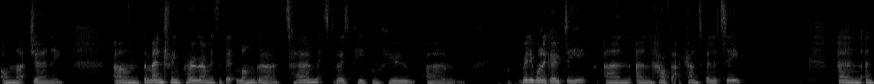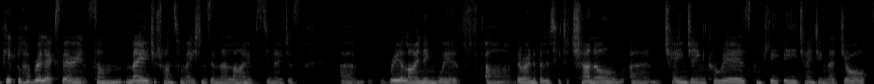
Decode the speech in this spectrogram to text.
on that journey um, the mentoring program is a bit longer term. It's for those people who um, really want to go deep and and have that accountability. And and people have really experienced some major transformations in their lives you know just um, realigning with uh, their own ability to channel um, changing careers completely changing their jobs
